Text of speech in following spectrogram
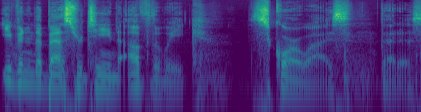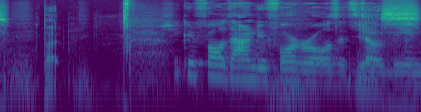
even the best routine of the week, score wise, that is. But she could fall down and do forward rolls. It's yes,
